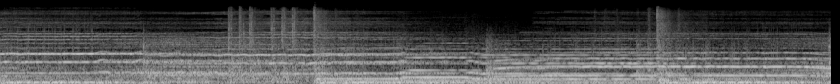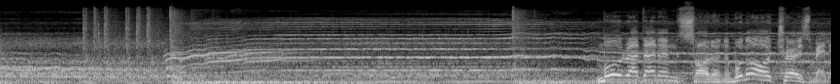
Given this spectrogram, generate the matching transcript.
Bu Rada'nın sorunu. Bunu o çözmeli.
